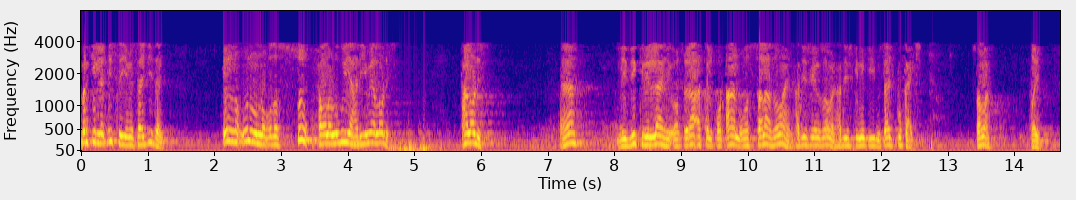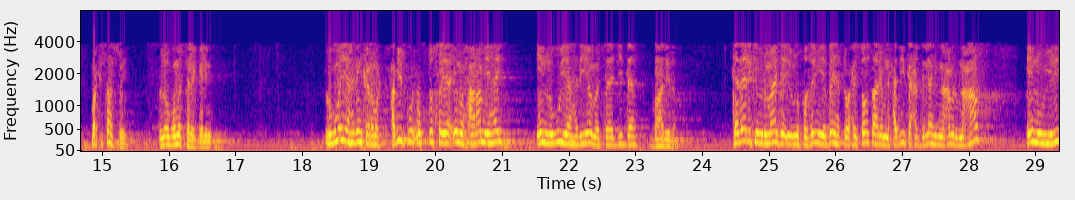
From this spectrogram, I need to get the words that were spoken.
Markii la dhisayo masaajidan inuu noqdo suuq xoolo lagu yahdiyo mea loo dhisay maxaa loo dhisay lidikr illaahi wa qira'ati alqur'aan wasala soma xadiiskeen soma xadiiskii ninkii masaajid ku kaaji soma ayb marka saas wey looguma talagelin. Laguma yahdin karo marka. Xadiidku wuxuu kutusayaa inuu xaaraam yahay in lagu yahdiyo masaajida baadida kadalika ibn maaja iyo ibn khusaymi iyo bayhaqi waxay soo saareen min xadiidka cabdillahi bni camr bni caas inuu yidhi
